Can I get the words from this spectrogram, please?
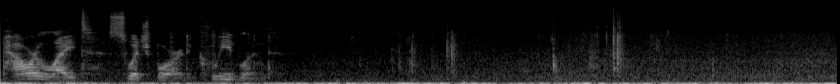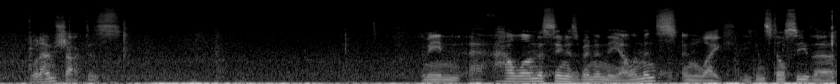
Power Light Switchboard, Cleveland. What I'm shocked is. I mean, how long this thing has been in the elements, and like, you can still see the.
